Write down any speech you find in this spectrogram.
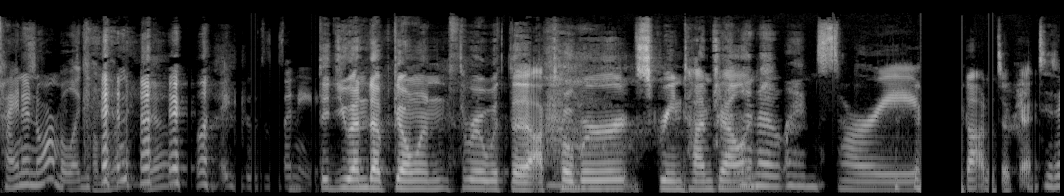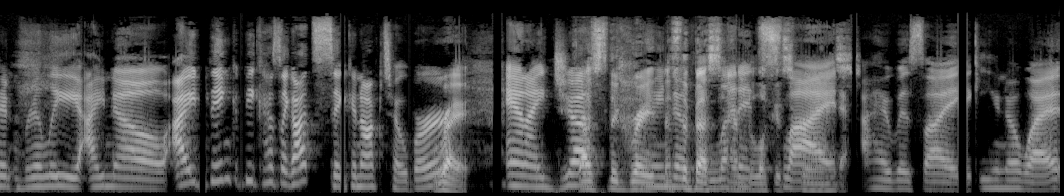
kind of normal again. up, yeah. like this is funny. Did you end up going through with the October screen time challenge? Eleanor, I'm sorry. God, it's okay. I didn't really. I know. I think because I got sick in October, Right. and I just That's the great- that's the best time to look at slide. screens. I was like, you know what?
